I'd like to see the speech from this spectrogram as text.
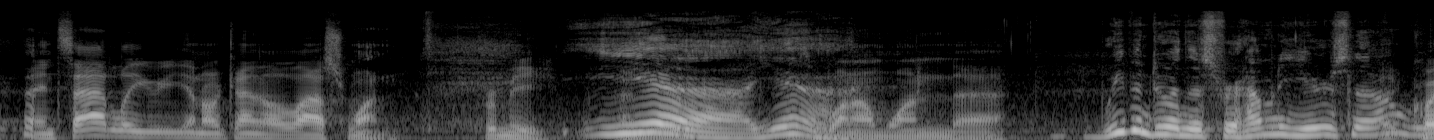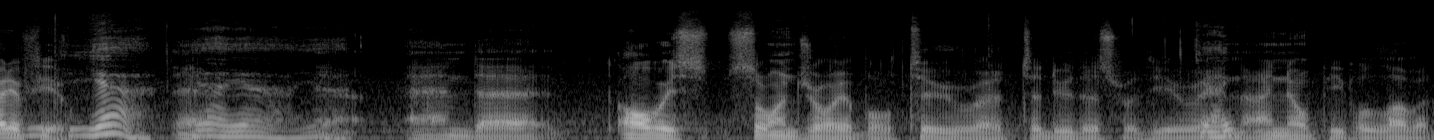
and sadly, you know, kind of the last one for me. Yeah, yeah. one-on-one, uh, We've been doing this for how many years now? quite a few. Yeah, Yeah. yeah, yeah, yeah. and uh, always so enjoyable to uh, to do this with you. Okay. And I know people love it.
